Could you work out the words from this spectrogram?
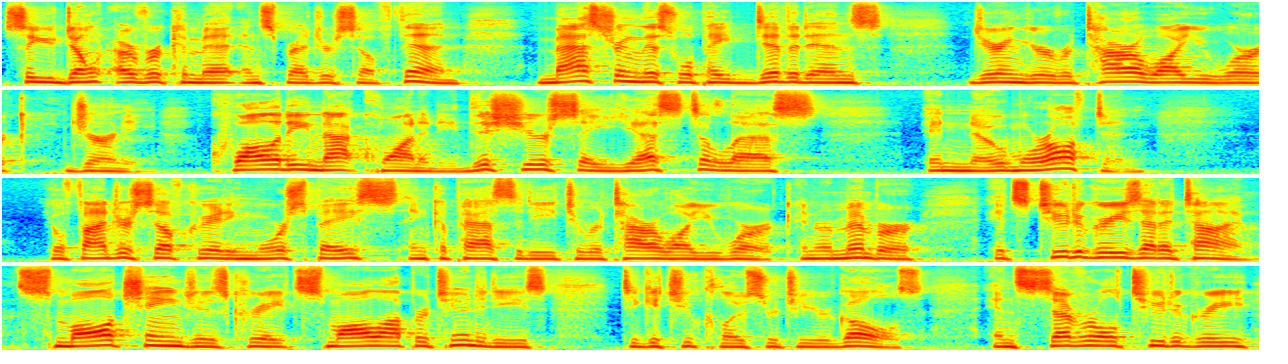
so you don't overcommit and spread yourself thin. Mastering this will pay dividends during your retire while you work journey. Quality, not quantity. This year, say yes to less and no more often. You'll find yourself creating more space and capacity to retire while you work. And remember, it's two degrees at a time. Small changes create small opportunities to get you closer to your goals. And several two degree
